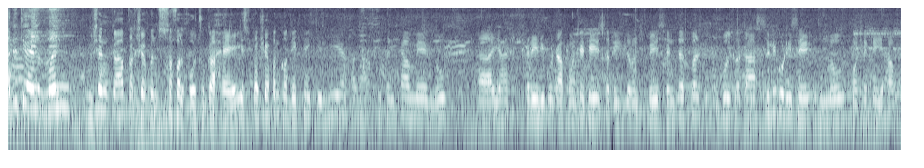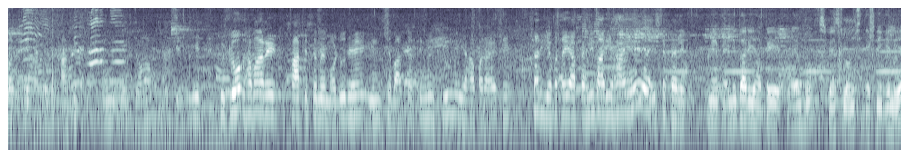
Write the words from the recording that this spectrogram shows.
आदित्य एल वन मिशन का प्रक्षेपण सफल हो चुका है। इस प्रक्षेपण को देखने के लिए हज़ारों की संख्या में लोग यहाँ श्रीहरिकोटा पहुँचे थे। सतीश धवन स्पेस सेंटर पर कोलकाता सिलीगुड़ी से लोग पहुँचे थे। यहाँ पर एक ऐतिहासिक कुछ लोग हमारे साथ इस समय मौजूद हैं। इनसे बात करते हैं क्यों यहाँ पर आए थे? सर, ये बताइए, आप पहली बार यहाँ आए हैं या इससे पहले? मैं पहली बार यहाँ पे आया हूँ स्पेस लॉन्च देखने के लिए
